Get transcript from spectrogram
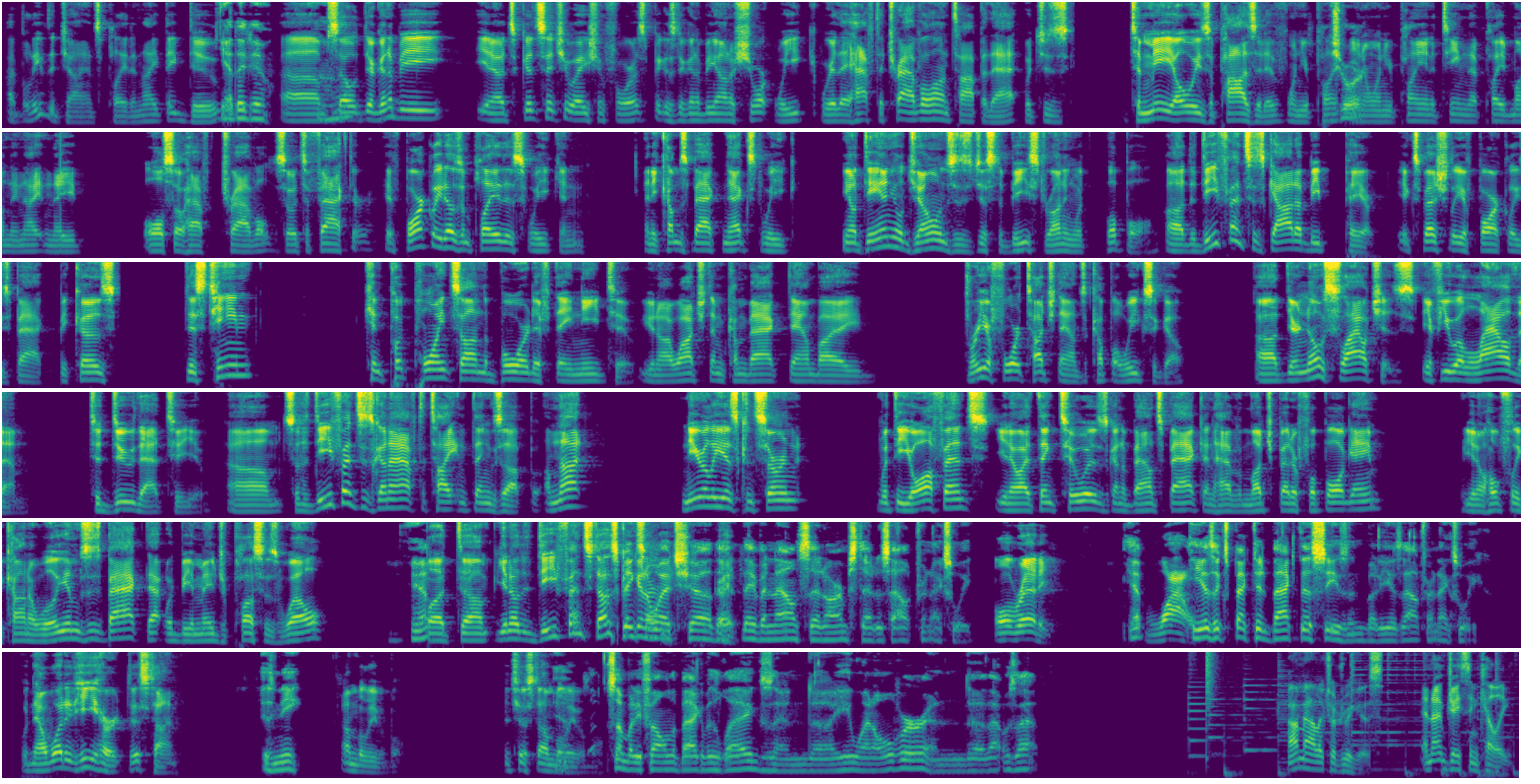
I believe the Giants play tonight. They do. Yeah, they do. Um, uh-huh. So they're going to be, you know, it's a good situation for us because they're going to be on a short week where they have to travel on top of that, which is to me always a positive when you're playing. Sure. You know, when you're playing a team that played Monday night and they also have to travel, so it's a factor. If Barkley doesn't play this week and and he comes back next week, you know, Daniel Jones is just a beast running with football. Uh, the defense has got to be prepared, especially if Barkley's back, because this team can put points on the board if they need to. You know, I watched them come back down by three or four touchdowns a couple of weeks ago. Uh, they're no slouches if you allow them to do that to you. Um, so the defense is going to have to tighten things up. I'm not nearly as concerned with the offense. You know, I think Tua is going to bounce back and have a much better football game. You know, hopefully Connor Williams is back. That would be a major plus as well. Yeah. But, um, you know, the defense does Speaking of which, uh, they, they've announced that Armstead is out for next week. Already? Yep. Wow. He is expected back this season, but he is out for next week. Well, now, what did he hurt this time? His knee. Unbelievable. It's just unbelievable. Yeah. Somebody fell in the back of his legs and uh, he went over, and uh, that was that. I'm Alex Rodriguez. And I'm Jason Kelly.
